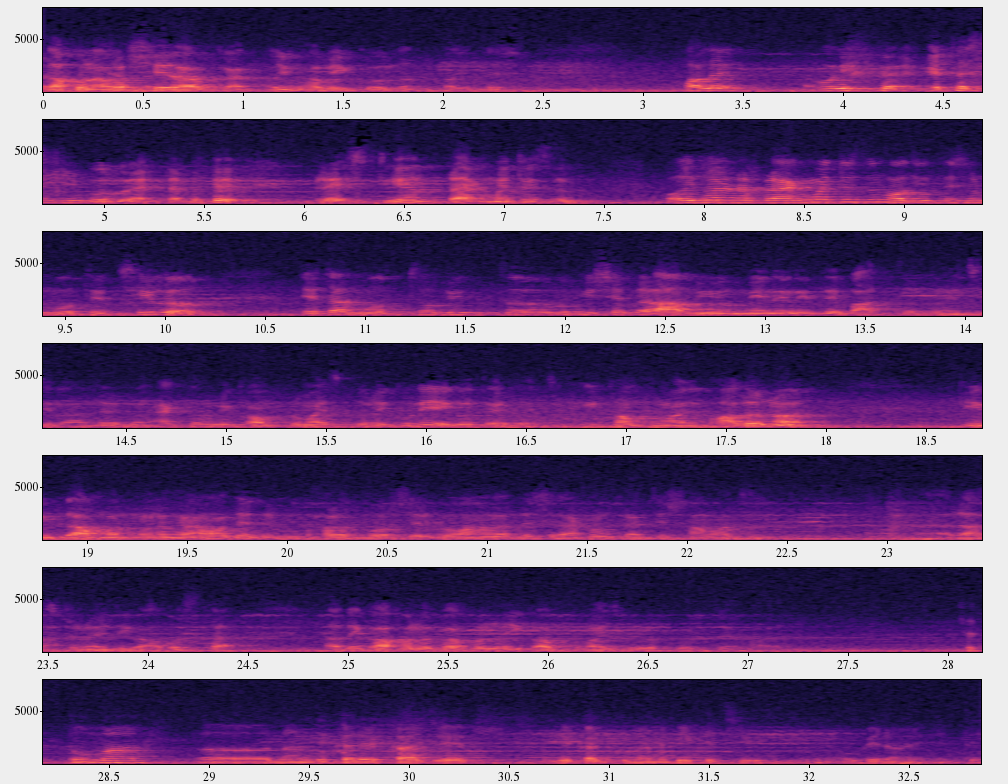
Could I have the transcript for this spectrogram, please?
তখন আবার করতে সেরা হবে। আফগান ওইভাবেই করল। ফলে ওই এটা কি বলব, একটা ব্রেস্টিয়ান প্র্যাগম্যাটিজম ওই ধরনের প্র্যাগম্যাটিজম অজিতেশের মধ্যে ছিল, যেটা মধ্যবিত্ত হিসেবে আমিও মেনে নিতে বাধ্য হয়েছিলাম এবং এক ধরনের কম্প্রোমাইজ করে করে এগোতে হয়েছে। এই কম্প্রোমাইজ ভালো নয়, কিন্তু আমার মনে হয় আমাদের ভারতবর্ষের বা বাংলাদেশের এখনকার যে সামাজিক রাষ্ট্রনৈতিক অবস্থা, তাতে কখনো কখনো এই কম্প্রোমাইজগুলো করতে হয়। আচ্ছা তোমার নান্দিকারের কাজের যে কাজগুলো আমি দেখেছি অভিনয় এতে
